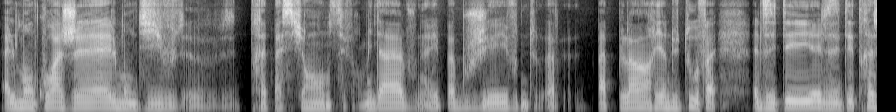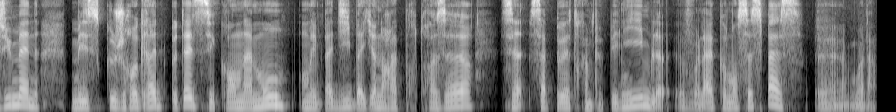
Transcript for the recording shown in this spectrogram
Elles m'encourageaient, elles m'ont dit vous, êtes très patiente, c'est formidable, vous n'avez pas bougé, vous n'êtes pas plein, rien du tout. Enfin, elles étaient, elles étaient très humaines. Mais ce que je regrette peut-être, c'est qu'en amont, on m'ait pas dit bah, il y en aura pour trois heures, ça, peut être un peu pénible. Voilà comment ça se passe. Euh, voilà.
